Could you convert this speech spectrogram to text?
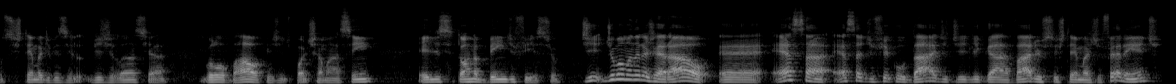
o sistema de vigilância global, que a gente pode chamar assim, ele se torna bem difícil. De, de uma maneira geral, é, essa, essa dificuldade de ligar vários sistemas diferentes,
